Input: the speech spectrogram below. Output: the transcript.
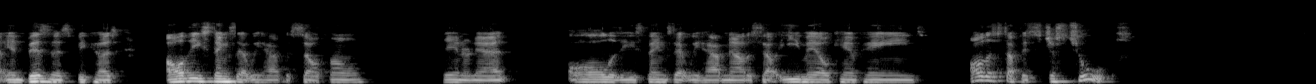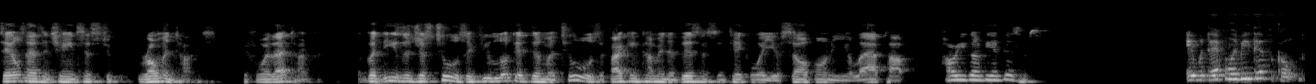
in business because all these things that we have the cell phone, the internet, all of these things that we have now to sell email campaigns, all this stuff, it's just tools. Sales hasn't changed since Roman times, before that time. frame. But these are just tools. If you look at them as tools, if I can come into business and take away your cell phone and your laptop, how are you going to be in business? it would definitely be difficult.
